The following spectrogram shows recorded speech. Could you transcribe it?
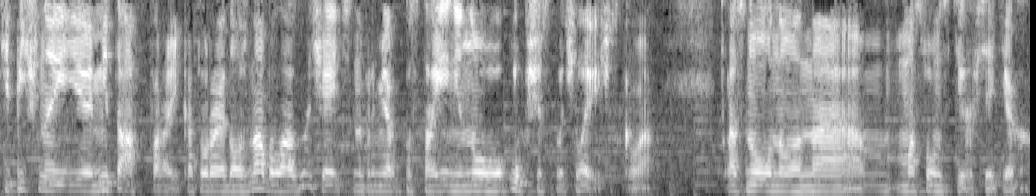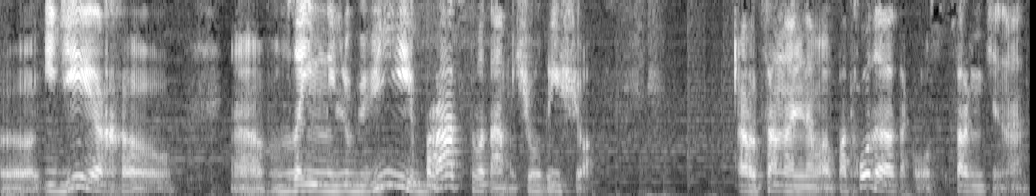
типичной метафорой, которая должна была означать, например, построение нового общества человеческого, основанного на масонских всяких э, идеях, э, э, взаимной любви, братства там и чего-то еще. Рационального подхода, такого сравнительно.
